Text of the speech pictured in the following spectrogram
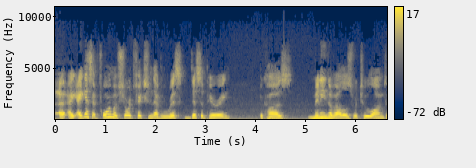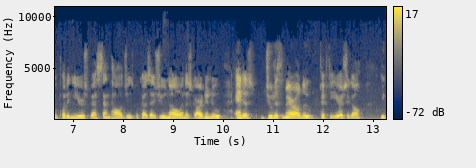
I, I guess, a form of short fiction that risked disappearing because many novellas were too long to put in year's best anthologies because, as you know, and as Gardner knew, and as Judith Merril knew 50 years ago, you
